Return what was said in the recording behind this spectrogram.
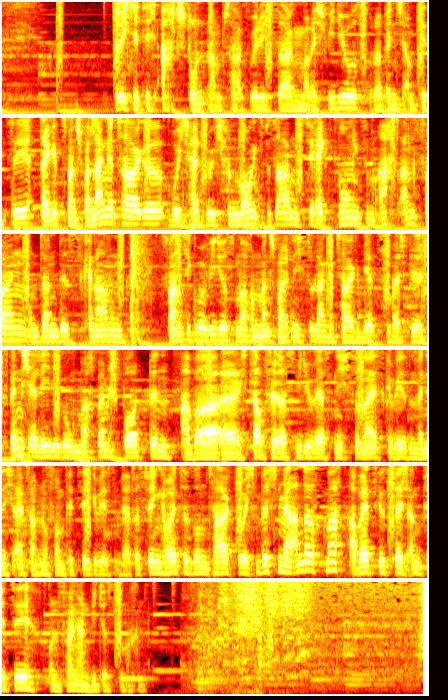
durchschnittlich acht Stunden am Tag, würde ich sagen, mache ich Videos oder bin ich am PC. Da gibt es manchmal lange Tage, wo ich halt wirklich von morgens bis abends direkt morgens um 8 anfange und dann bis, keine Ahnung, 20 Uhr Videos mache und manchmal halt nicht so lange Tage wie jetzt zum Beispiel, wenn ich Erledigungen mache, beim Sport bin. Aber äh, ich glaube, für das Video wäre es nicht so nice gewesen, wenn ich einfach nur vom PC gewesen wäre. Deswegen heute so ein Tag, wo ich ein bisschen mehr anderes mache. Aber jetzt geht es gleich an den PC und fange an, Videos zu machen.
